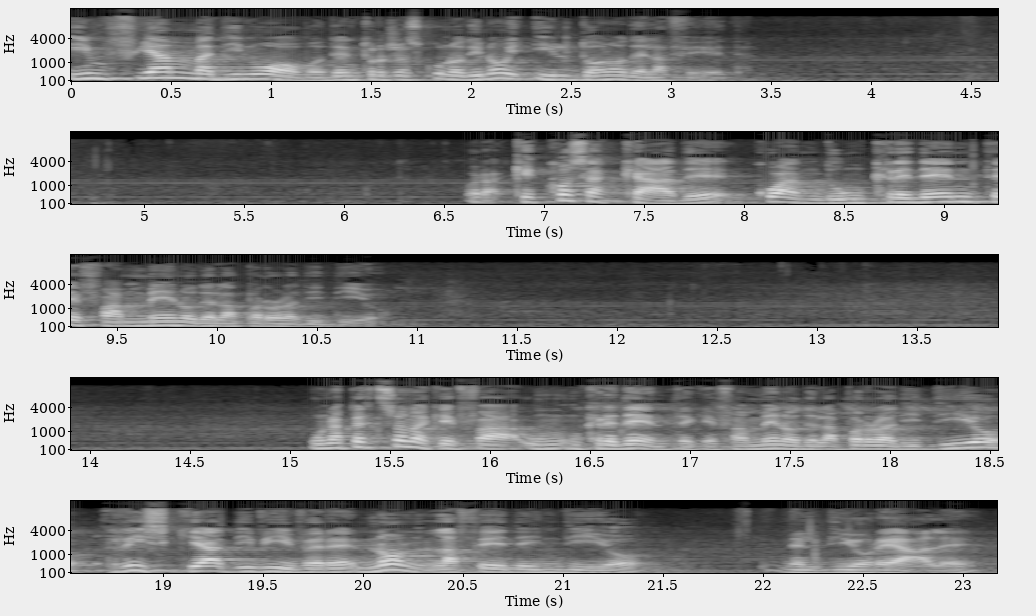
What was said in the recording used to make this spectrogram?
infiamma di nuovo dentro ciascuno di noi il dono della fede. Ora, che cosa accade quando un credente fa meno della parola di Dio? Una persona che fa, un credente che fa meno della parola di Dio rischia di vivere non la fede in Dio, nel Dio reale,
